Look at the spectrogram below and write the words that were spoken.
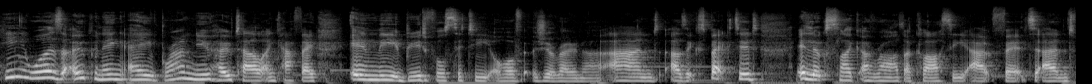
he was opening a brand new hotel and cafe in the beautiful city of Girona. And as expected, it looks like a rather classy outfit. And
